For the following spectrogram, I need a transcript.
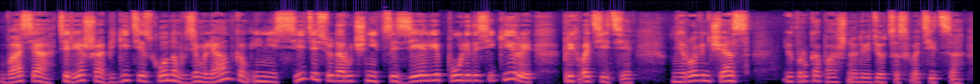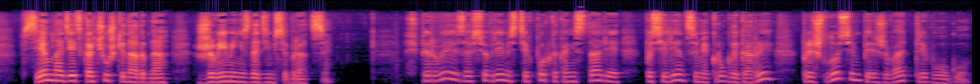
Вася, Тереша, бегите изгоном к землянкам и несите сюда ручницы, зелье, пули да секиры прихватите. Не ровен час, и в рукопашную доведется схватиться. Всем надеть кольчужки надобно, живыми не сдадимся, братцы. Впервые за все время с тех пор, как они стали поселенцами Круглой горы, пришлось им переживать тревогу.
